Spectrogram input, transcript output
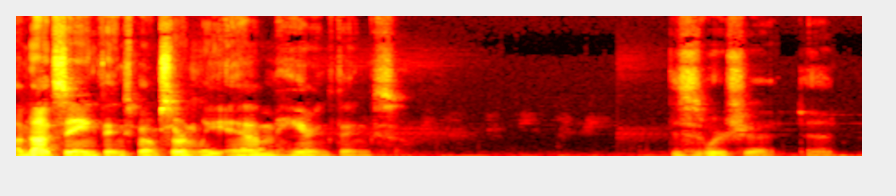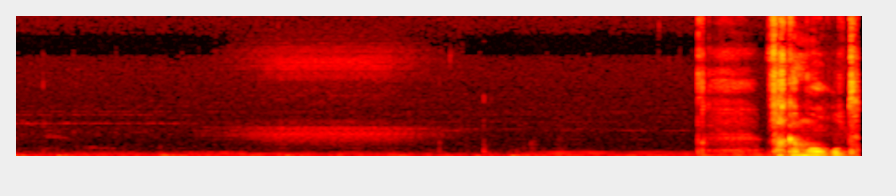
I'm not seeing things, but I'm certainly am hearing things. This is weird shit, dude. Fuck, I'm old.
